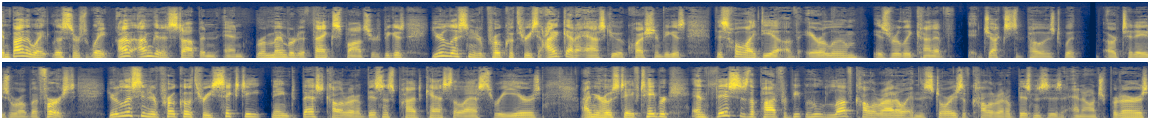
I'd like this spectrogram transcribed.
and by the way, listeners, wait, I'm, I'm going to stop and, and remember to thank sponsors because you're listening to Proco 3. I've got to ask you a question because this whole idea of heirloom is really kind of juxtaposed with our today's world. But first, you're listening to Proco 360, named Best Colorado Business Podcast the last three years. I'm your host, Dave Tabor, and this is the pod for people who love Colorado and the stories of Colorado businesses and entrepreneurs.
